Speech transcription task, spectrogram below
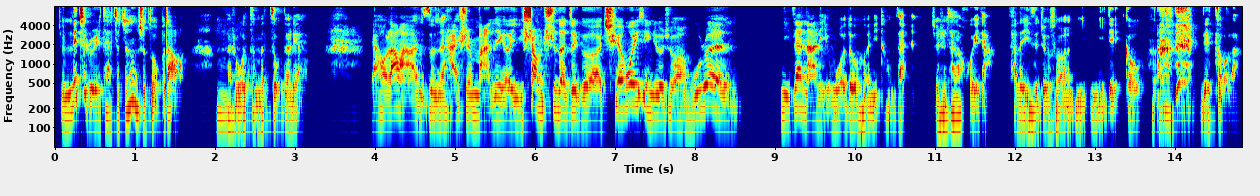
就 literally 他他真的是做不到。他说我怎么走得了？嗯、然后拉玛那尊者还是蛮那个的，以上师的这个权威性，就是说无论你在哪里，我都和你同在，这、就是他的回答。他的意思就是说，你你得 go，你得走了。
